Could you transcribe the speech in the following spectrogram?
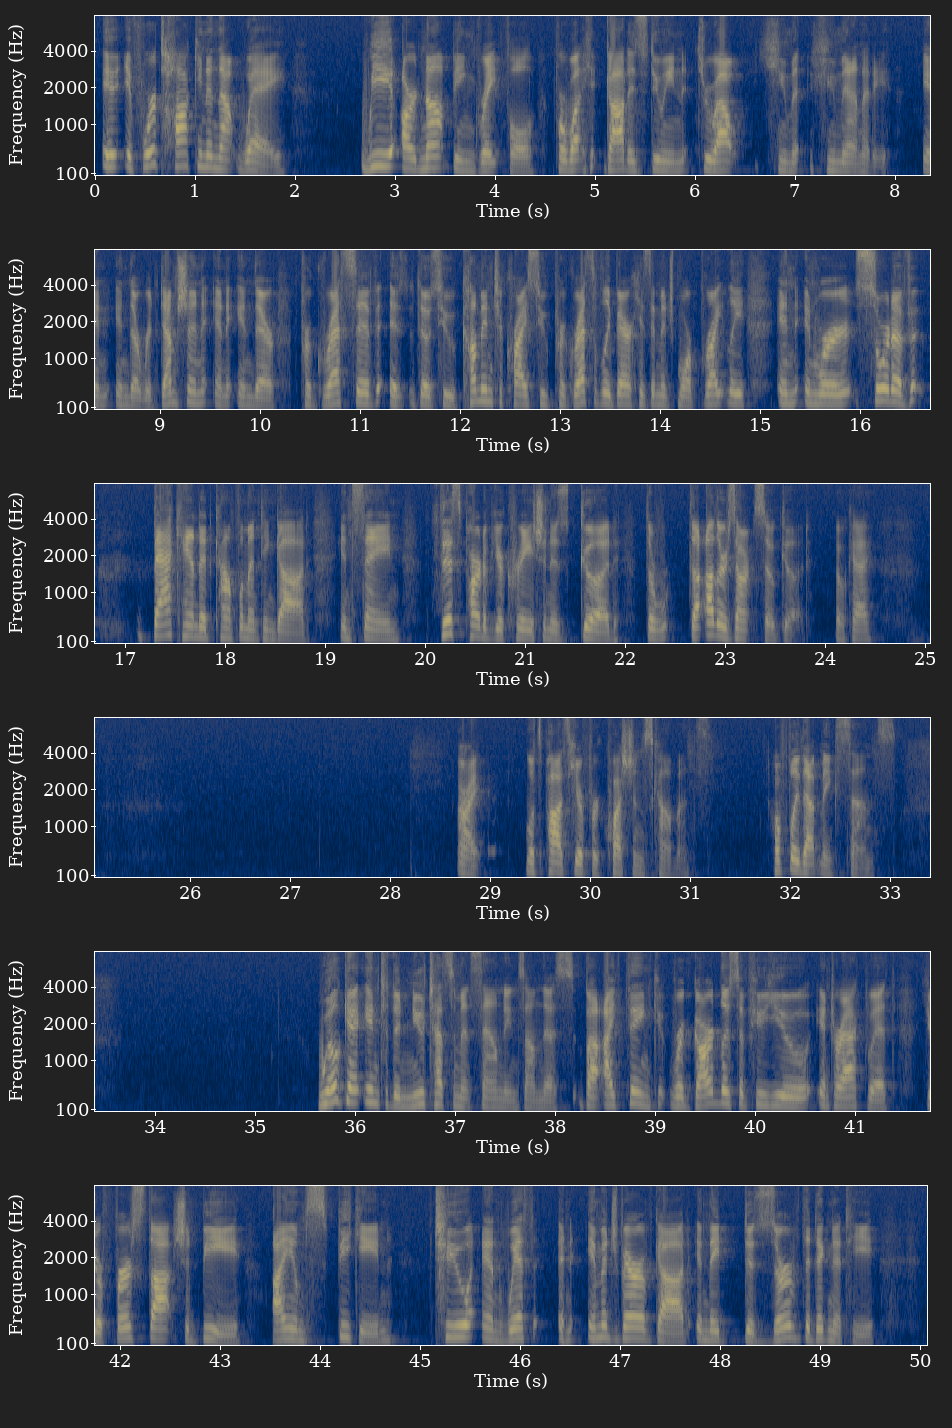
if we're talking in that way, we are not being grateful for what God is doing throughout human, humanity in, in their redemption and in their progressive, those who come into Christ, who progressively bear his image more brightly. And, and we're sort of backhanded complimenting God in saying, this part of your creation is good, the, the others aren't so good, okay? All right, let's pause here for questions, comments. Hopefully that makes sense. We'll get into the New Testament soundings on this, but I think, regardless of who you interact with, your first thought should be I am speaking to and with an image bearer of God, and they deserve the dignity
